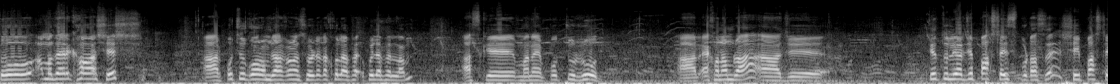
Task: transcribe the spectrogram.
তো আমাদের খাওয়া শেষ। আর প্রচুর গরম, যার কারণে সোয়েটারটা খোলা খুলে ফেললাম। আজকে মানে প্রচুর রোদ। আর এখন আমরা যে তেঁতুলিয়ার যে পাঁচটা স্পট আছে, সেই পাঁচটা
